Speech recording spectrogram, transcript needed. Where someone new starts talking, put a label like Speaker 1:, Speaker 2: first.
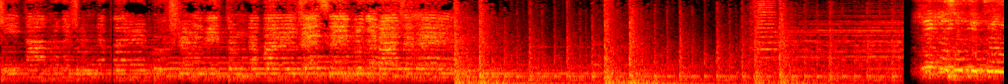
Speaker 1: चीता मृग मृगचुंड पर भूषण वितुंड पर जैसे मृगराज है
Speaker 2: कसं तिचा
